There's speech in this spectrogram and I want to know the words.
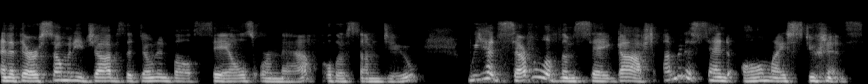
and that there are so many jobs that don't involve sales or math, although some do, we had several of them say, Gosh, I'm going to send all my students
